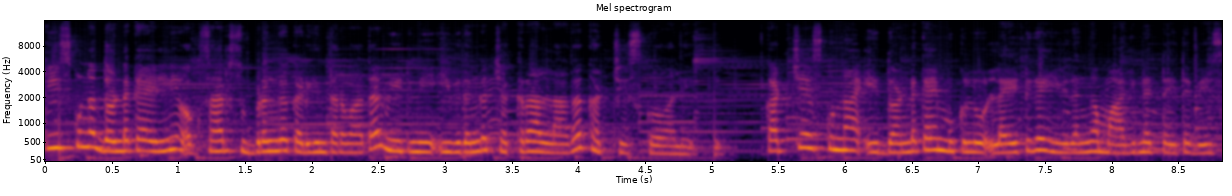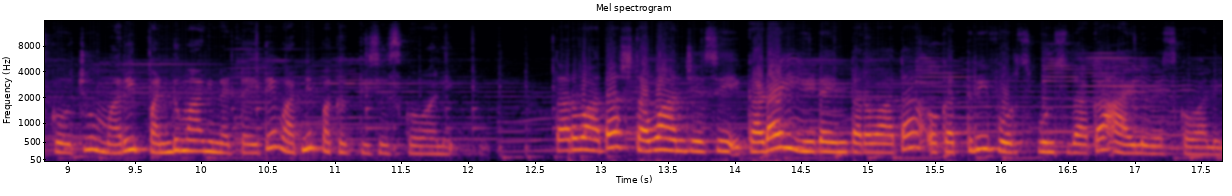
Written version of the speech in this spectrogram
తీసుకున్న దొండకాయల్ని ఒకసారి శుభ్రంగా కడిగిన తర్వాత వీటిని ఈ విధంగా చక్రాల్లాగా కట్ చేసుకోవాలి. కట్ చేసుకున్న ఈ దొండకాయ ముక్కలు లైట్గా ఈ విధంగా మాగినట్టయితే వేసుకోవచ్చు. మరీ పండు మాగినట్టయితే వాటిని పక్కకు తీసేసుకోవాలి. తర్వాత స్టవ్ ఆన్ చేసి కడాయి హీట్ అయిన తర్వాత ఒక త్రీ ఫోర్ స్పూన్స్ దాకా ఆయిల్ వేసుకోవాలి.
